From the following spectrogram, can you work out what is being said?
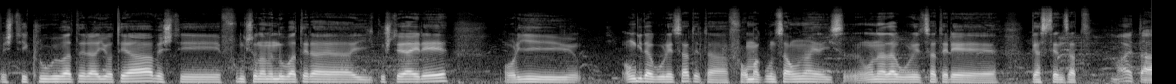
beste klube batera joatea, beste funtzionamendu batera ikustea ere, hori ongi da guretzat eta formakuntza ona, ona da guretzat ere gaztentzat. Ba, eta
